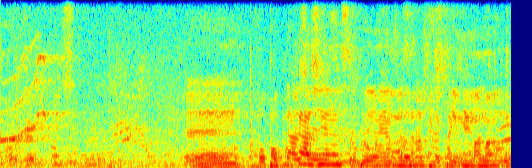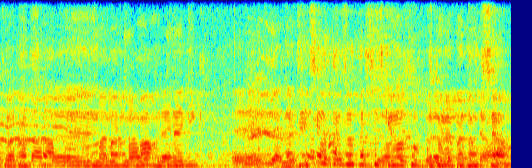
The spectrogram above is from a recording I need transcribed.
are very easy to do. E, Po pokazie spróbujemy zrobić takie malutkie warsztaty, ma- mały trening e, dla dzieci, a także dla wszystkich osób, które będą chciały.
